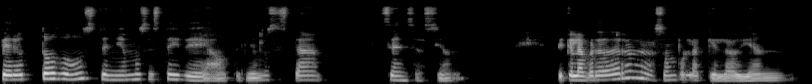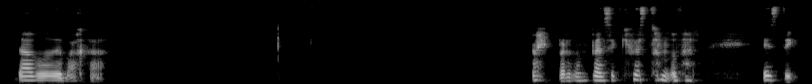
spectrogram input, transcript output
pero todos teníamos esta idea o teníamos esta sensación de que la verdadera razón por la que lo habían dado de baja. Ay, perdón, pensé que iba a estornudar. Este,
